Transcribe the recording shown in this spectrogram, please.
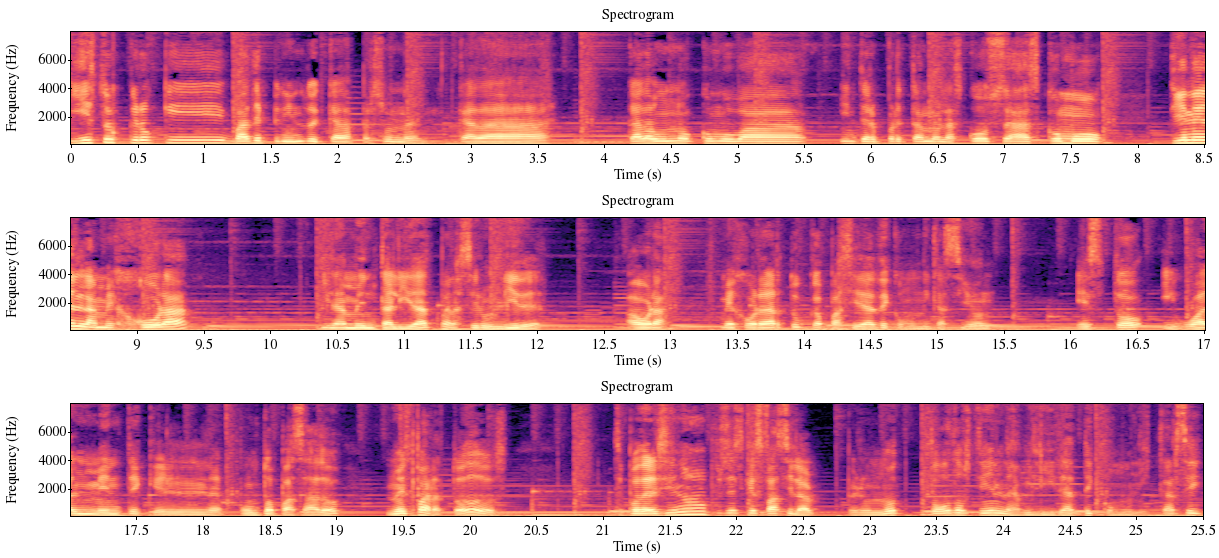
Y esto creo que va dependiendo de cada persona, cada, cada uno cómo va interpretando las cosas, cómo tiene la mejora y la mentalidad para ser un líder. Ahora, mejorar tu capacidad de comunicación esto igualmente que el punto pasado no es para todos. Se podría decir, no, pues es que es fácil, pero no todos tienen la habilidad de comunicarse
